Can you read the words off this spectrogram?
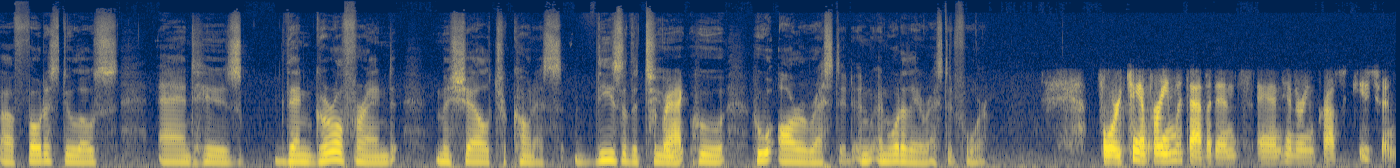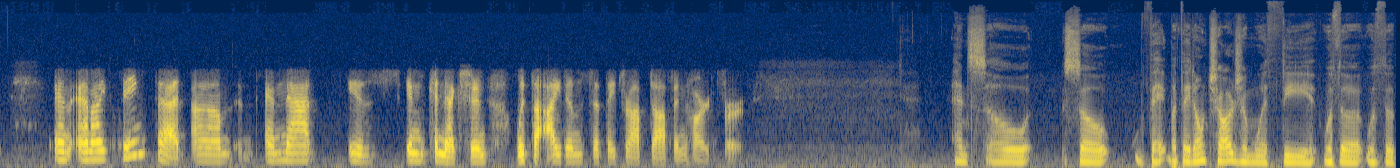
uh, Fotis Dulos and his then girlfriend Michelle Troconis. These are the two Correct. who who are arrested. And and what are they arrested for? for tampering with evidence and hindering prosecution. And and I think that um, and that is in connection with the items that they dropped off in Hartford. And so so they but they don't charge him with the with the with the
